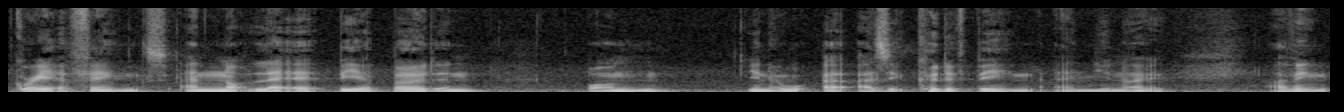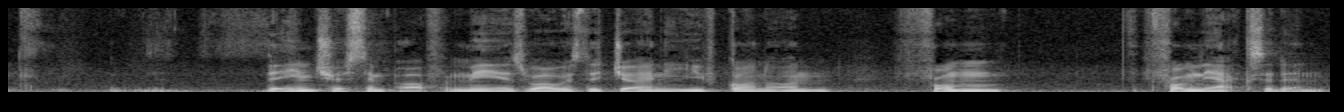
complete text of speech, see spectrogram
greater things and not let it be a burden on you know as it could have been. And you know, I think the interesting part for me as well is the journey you've gone on from from the accident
